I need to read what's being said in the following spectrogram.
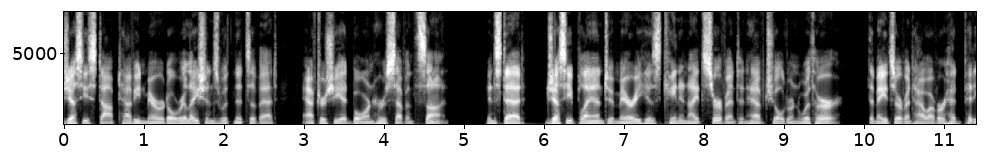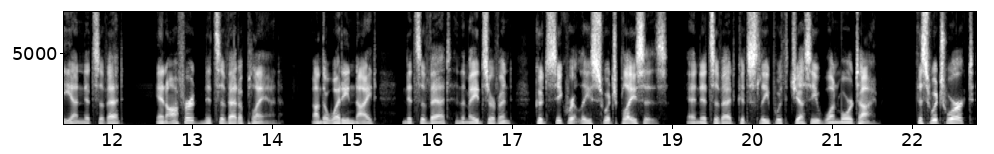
Jesse stopped having marital relations with Nitzavet after she had borne her seventh son. Instead, Jesse planned to marry his Canaanite servant and have children with her. The maidservant, however, had pity on Nitzavet and offered Nitzavet a plan. On the wedding night, Nitzavet and the maidservant could secretly switch places, and Nitzavet could sleep with Jesse one more time. The switch worked,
